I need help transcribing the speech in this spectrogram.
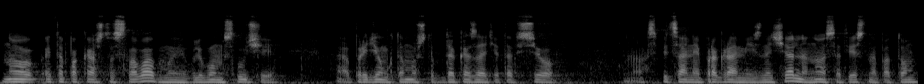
Но это пока что слова. Мы в любом случае э, придем к тому, чтобы доказать это все в специальной программе изначально, но, соответственно, потом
